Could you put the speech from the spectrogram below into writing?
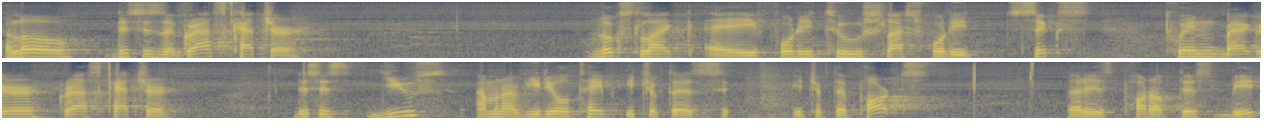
Hello, this is a grass catcher. Looks like a 42 slash 46 twin bagger grass catcher. This is used. I'm gonna videotape each of the each of the parts that is part of this bit.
